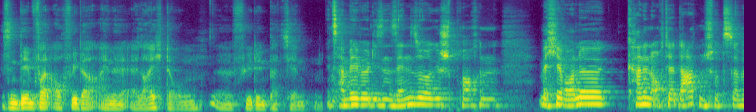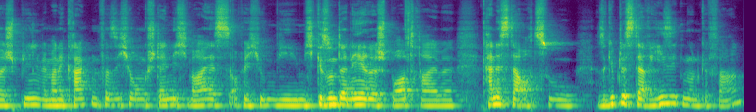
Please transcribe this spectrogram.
ist in dem Fall auch wieder eine Erleichterung für den Patienten. Jetzt haben wir über diesen Sensor gesprochen. Welche Rolle kann denn auch der Datenschutz dabei spielen, wenn meine Krankenversicherung ständig weiß, ob ich irgendwie mich gesund ernähre, Sport treibe? Kann es da auch zu, also gibt es da Risiken und Gefahren?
